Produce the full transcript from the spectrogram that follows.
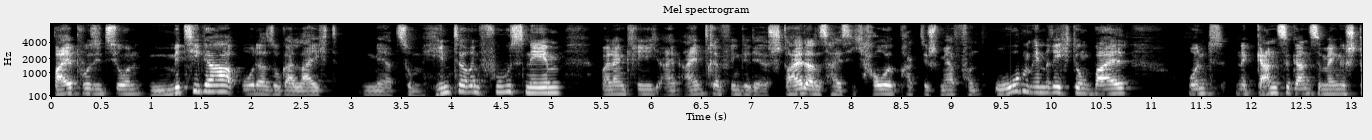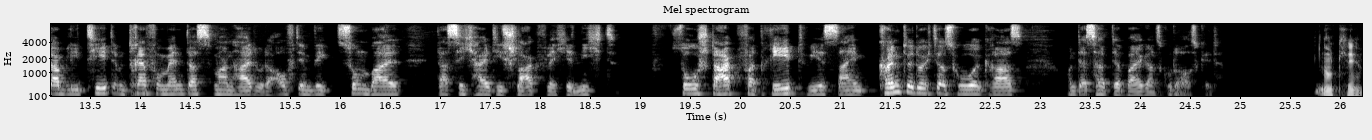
Ballposition mittiger oder sogar leicht mehr zum hinteren Fuß nehmen, weil dann kriege ich einen Eintreffwinkel, der ist steiler. Das heißt, ich haue praktisch mehr von oben in Richtung Ball und eine ganze, ganze Menge Stabilität im Treffmoment, dass man halt oder auf dem Weg zum Ball, dass sich halt die Schlagfläche nicht so stark verdreht, wie es sein könnte durch das hohe Gras und deshalb der Ball ganz gut rausgeht. Okay.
